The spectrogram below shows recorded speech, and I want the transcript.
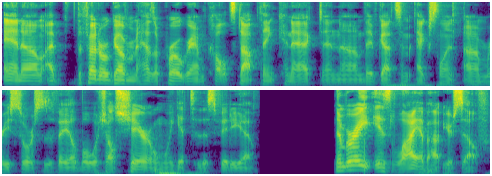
And um, I, the federal government has a program called Stop Think Connect, and um, they've got some excellent um, resources available, which I'll share when we get to this video. Number eight is lie about yourself.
